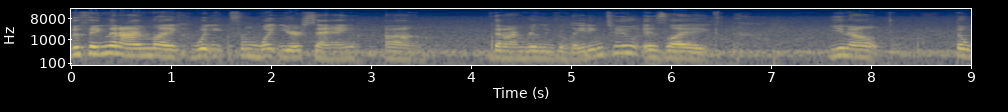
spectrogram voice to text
the thing that I'm like, what you, from what you're saying, um, that I'm really relating to is like, you know, the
